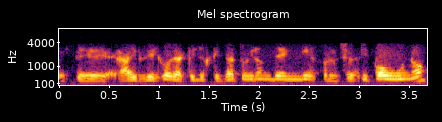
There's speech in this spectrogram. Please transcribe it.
este, hay riesgo de aquellos que ya tuvieron dengue por el serotipo 1,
